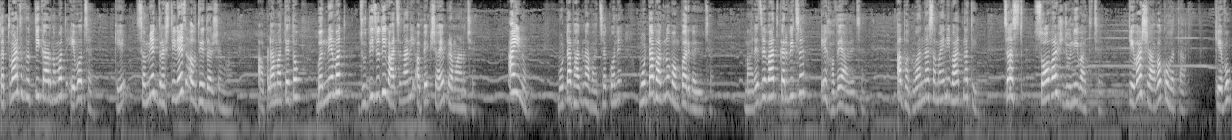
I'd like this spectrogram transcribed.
તત્વાર્થ વૃત્તિકારનો મત એવો છે કે સમ્યક દ્રષ્ટિને જ અવધિ દર્શન હોય. આપણા મતે તો બંને મત જુદી જુદી વાંચનાની અપેક્ષાએ પ્રમાણ છે. આઈનું મોટા ભાગના વાચકોને મોટા ભાગનું બમ્પર ગયું છે. મારે જે વાત કરવી છે એ હવે આવે છે. આ ભગવાનના સમયની વાત નથી. જસ્ટ સો વર્ષ જૂની વાત છે. કેવા શ્રાવકો હતા. કેવો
